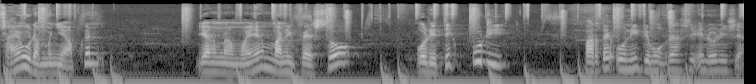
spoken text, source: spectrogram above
Saya udah menyiapkan yang namanya manifesto politik PUDI, Partai Uni Demokrasi Indonesia.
